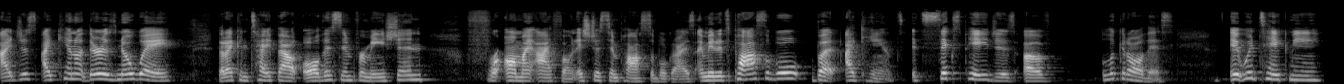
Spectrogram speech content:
I just, I cannot, there is no way that I can type out all this information for on my iPhone. It's just impossible, guys. I mean, it's possible, but I can't. It's six pages of, look at all this. It would take me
